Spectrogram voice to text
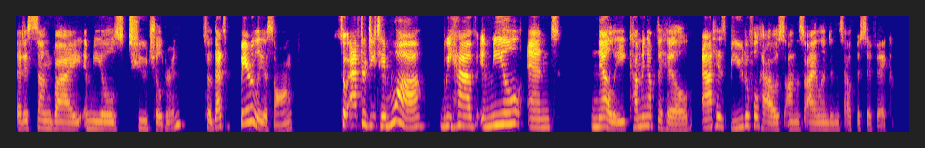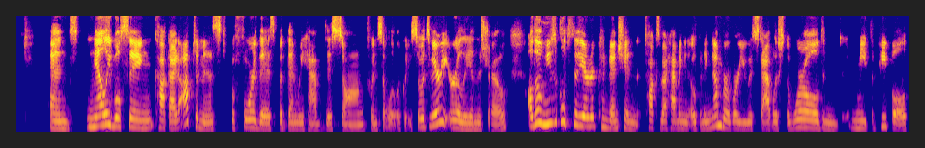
that is sung by Emile's two children. So that's barely a song. So after Dites-moi, we have Emile and Nellie coming up the hill at his beautiful house on this island in the South Pacific. And Nellie will sing Cockeyed Optimist before this, but then we have this song, Twin Soliloquies. So it's very early in the show. Although musical theater convention talks about having an opening number where you establish the world and meet the people,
